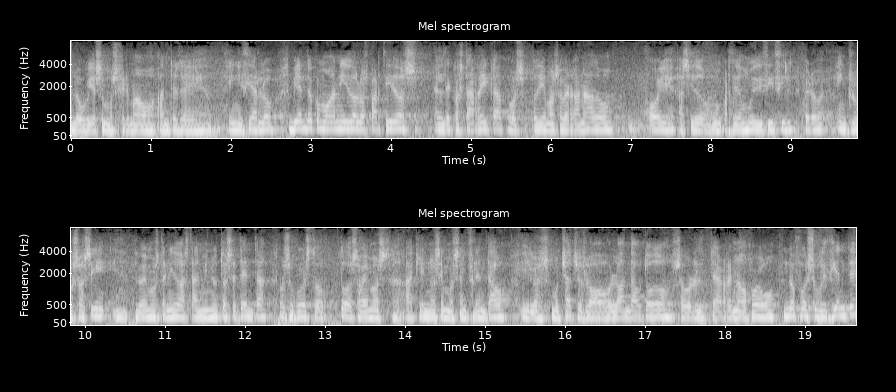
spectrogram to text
lo hubiésemos firmado antes de, de iniciarlo. Viendo cómo han ido los partidos, el de Costa Rica, pues podíamos haber ganado. Hoy ha sido un partido muy difícil, pero incluso así lo hemos tenido hasta el minuto 70. Por supuesto, todos sabemos a quién nos hemos enfrentado y los muchachos lo, lo han dado todo sobre el terreno de juego. No fue suficiente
